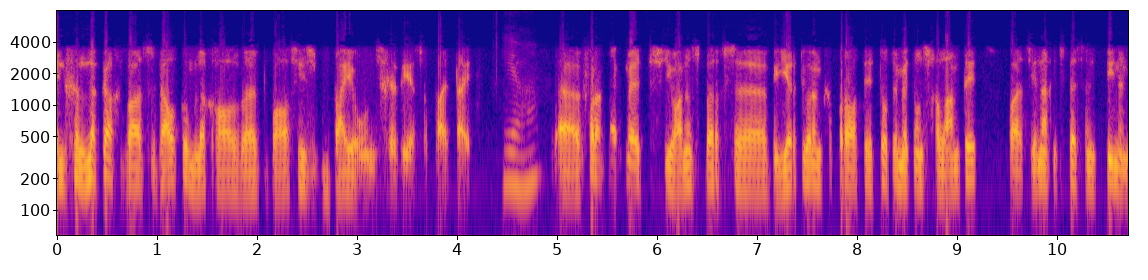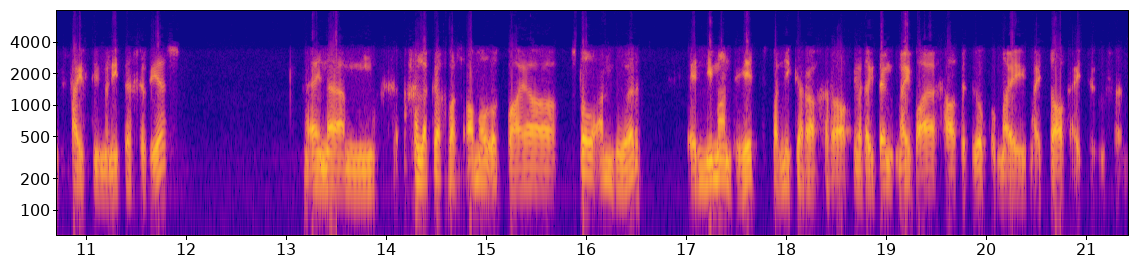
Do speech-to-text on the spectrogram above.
En gelukkig was welkom lughawe basies by ons gewees op daai tyd. Ja. Uh voordat ek met Johannesburg se beheertoring gepraat het tot en met ons geland het, was enigiets tussen 10 en 15 minute gewees. En ehm um, gelukkig was almal ook baie stil aan boord en niemand het paniekerig geraak nie, want ek dink my baie geld het ook om my my taak uit te oefen.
